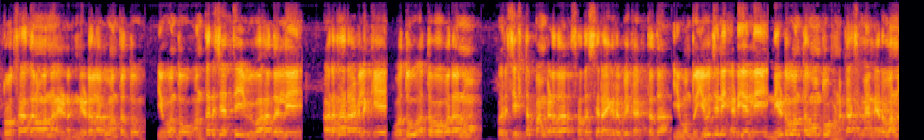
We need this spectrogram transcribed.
ಪ್ರೋತ್ಸಾಹನವನ್ನು ನೀಡ- ನೀಡಲಾಗುವಂತದ್ದು ಈ ಒಂದು ಅಂತರ್ಜಾತಿ ವಿವಾಹದಲ್ಲಿ ಅರ್ಹರಾಗಲಿಕ್ಕೆ ವಧು ಅಥವಾ ವರನು ಪರಿಶಿಷ್ಟ ಪಂಗಡದ ಸದಸ್ಯರಾಗಿರಬೇಕಾಗ್ತದ. ಈ ಒಂದು ಯೋಜನೆ ಅಡಿಯಲ್ಲಿ ನೀಡುವಂತ ಒಂದು ಹಣಕಾಸಿನ ನೆರವನ್ನ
